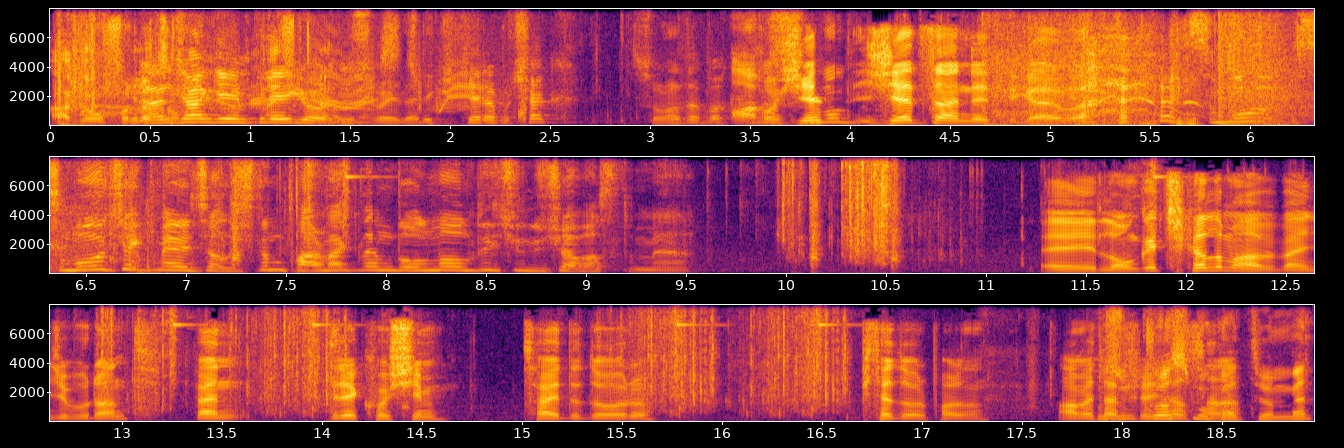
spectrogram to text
Abi o fırlatın. Direncan gameplay gördünüz beyler. İki kere bıçak. Sonra da bakın. Abi O jet, smoke- jet zannetti galiba. Smoke, smoke çekmeye çalıştım. Parmaklarım dolma olduğu için düşe bastım ya. Ee, long'a çıkalım abi bence bu round. Ben direkt koşayım side'a doğru. Pite doğru pardon. Ahmet Uzun cross smoke atıyorum ben.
